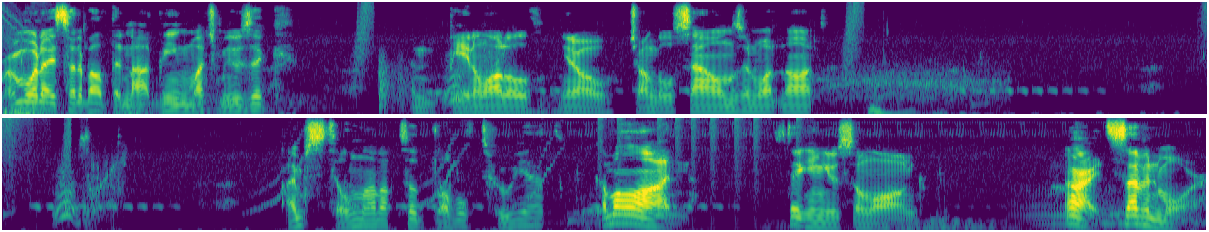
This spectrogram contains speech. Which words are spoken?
Remember what I said about there not being much music? and being a lot of, you know, jungle sounds and whatnot. I'm still not up to level 2 yet? Come on! It's taking you so long. Alright, seven more.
